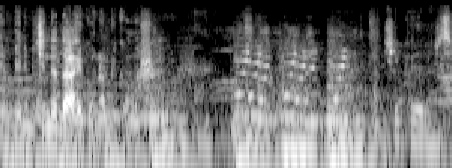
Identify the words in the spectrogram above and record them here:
Hem benim için de daha ekonomik olur. Teşekkür ederiz.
